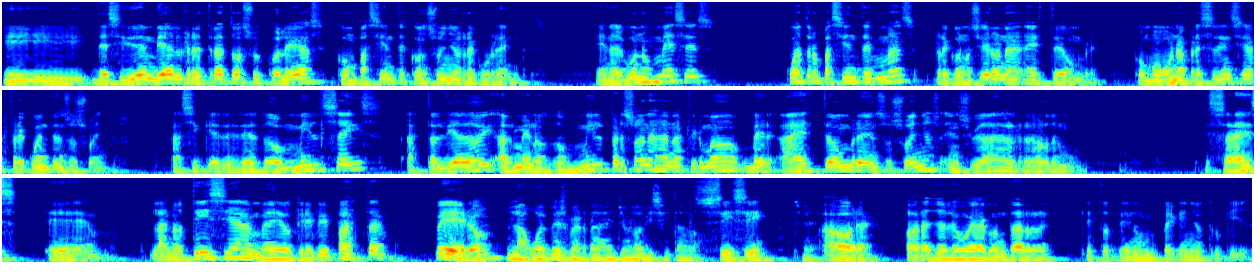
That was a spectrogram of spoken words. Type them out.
y decidió enviar el retrato a sus colegas con pacientes con sueños recurrentes. En algunos meses, cuatro pacientes más reconocieron a este hombre como una presencia frecuente en sus sueños. Así que desde 2006 hasta el día de hoy, al menos 2.000 personas han afirmado ver a este hombre en sus sueños en ciudades alrededor del mundo. Esa es eh, la noticia, medio creepypasta, pero... La web es verdad, ¿eh? yo la he visitado. Sí, sí. Sí. Ahora, ahora yo les voy a contar que esto tiene un pequeño truquillo.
